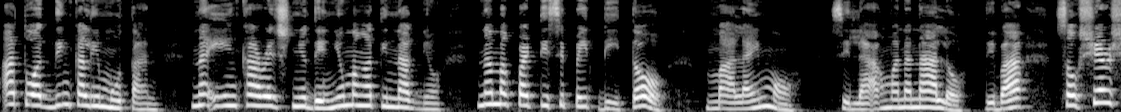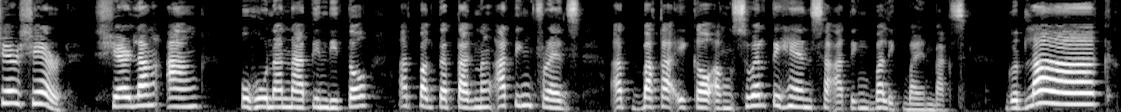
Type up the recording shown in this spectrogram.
At huwag din kalimutan na i-encourage nyo din yung mga tinag nyo na mag-participate dito. Malay mo, sila ang mananalo, 'di ba? So share, share, share. Share lang ang puhunan natin dito at pagtatag ng ating friends at baka ikaw ang swertihin sa ating balikbayan box. Good luck!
